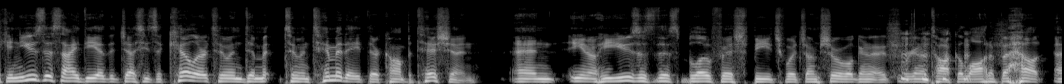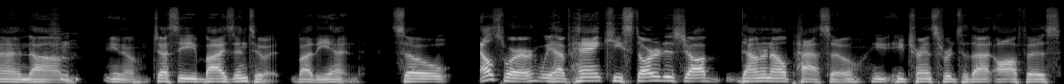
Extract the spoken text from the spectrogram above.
can use this idea that Jesse's a killer to indim- to intimidate their competition. And you know he uses this blowfish speech, which I'm sure we're gonna we're gonna talk a lot about. And um, you know Jesse buys into it by the end. So elsewhere we have Hank. He started his job down in El Paso. He he transferred to that office,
